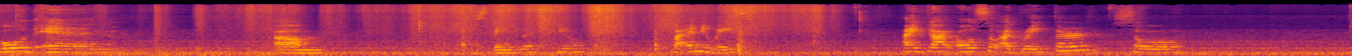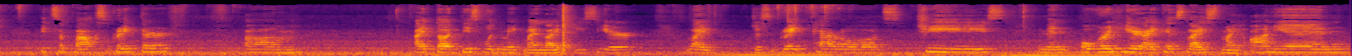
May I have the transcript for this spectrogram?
gold and um, stainless steel but anyways I got also a grater so it's a box grater. Um, I thought this would make my life easier like just grate carrots cheese and then over here I can slice my onion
